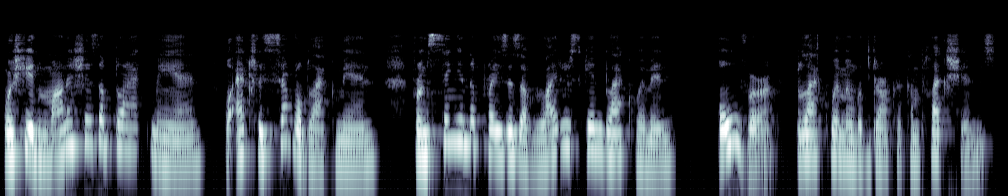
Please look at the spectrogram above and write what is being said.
where she admonishes a black man well, actually several black men, from singing the praises of lighter skinned black women over black women with darker complexions,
